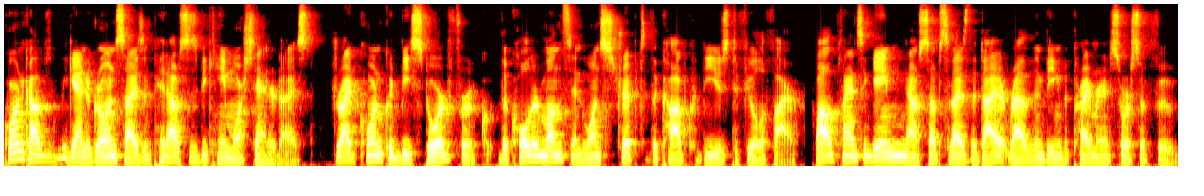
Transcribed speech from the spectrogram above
Corn cobs began to grow in size and pit houses became more standardized. Dried corn could be stored for the colder months, and once stripped, the cob could be used to fuel a fire. Wild plants and game now subsidized the diet rather than being the primary source of food.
